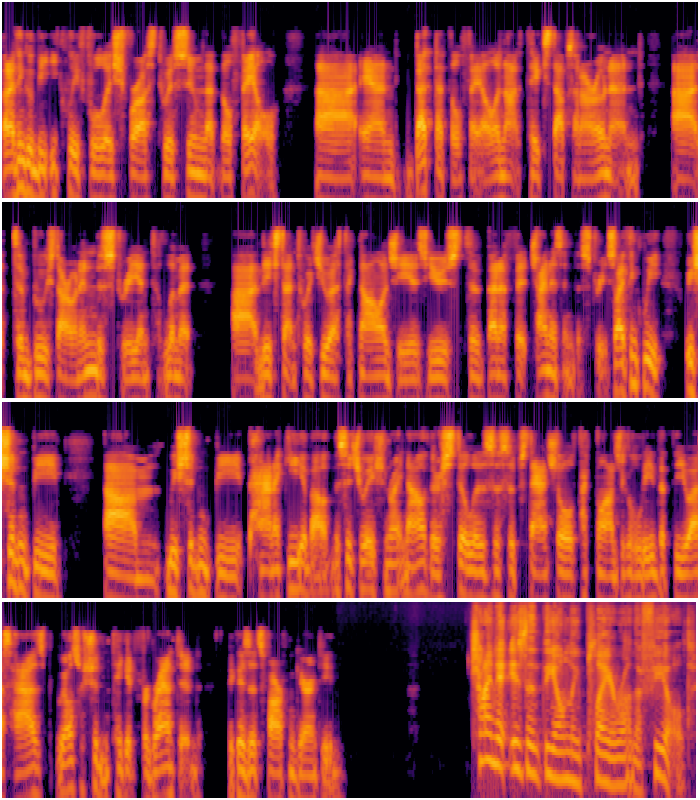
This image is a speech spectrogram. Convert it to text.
but I think it would be equally foolish for us to assume that they'll fail uh, and bet that they'll fail and not take steps on our own end uh, to boost our own industry and to limit uh, the extent to which U.S. technology is used to benefit China's industry. So I think we we shouldn't be um, we shouldn't be panicky about the situation right now. There still is a substantial technological lead that the US has, but we also shouldn't take it for granted because it's far from guaranteed. China isn't the only player on the field.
